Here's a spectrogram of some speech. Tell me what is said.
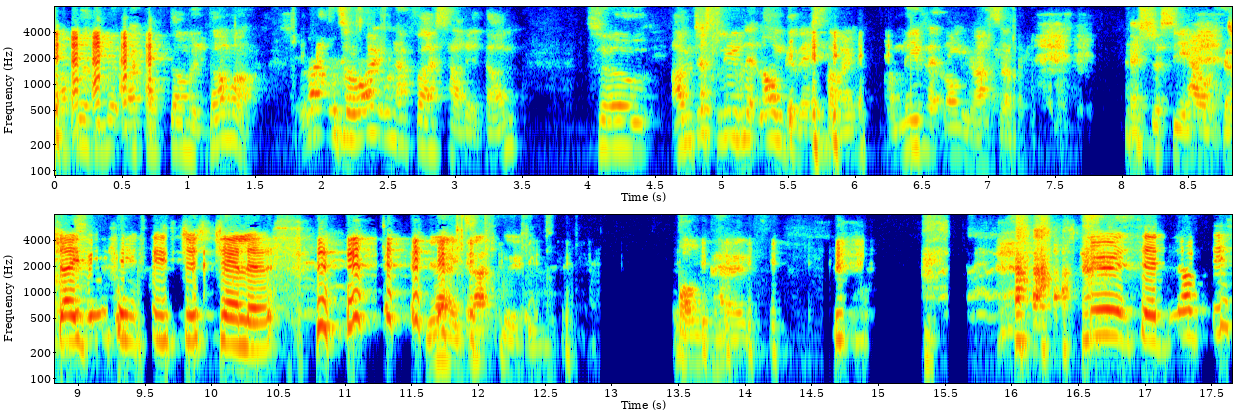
I looked like I'm dumb and dumber. That was alright when I first had it done. So I'm just leaving it longer this time. I'm leaving it longer, so let's just see how it goes. JB thinks he's just jealous. yeah, exactly. Bald head. Stuart said, Love this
